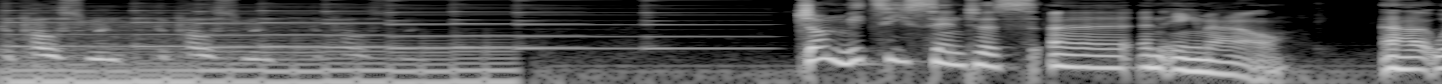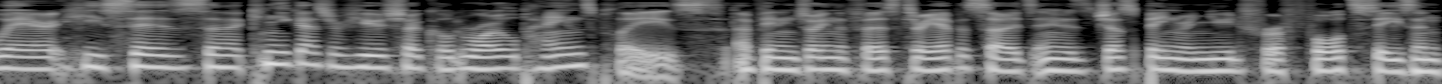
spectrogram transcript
The postman. The postman. The postman. John Mitzi sent us uh, an email uh, where he says, uh, "Can you guys review a show called Royal Pains, please? I've been enjoying the first three episodes, and it has just been renewed for a fourth season,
